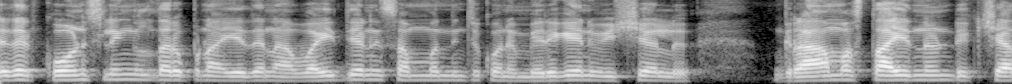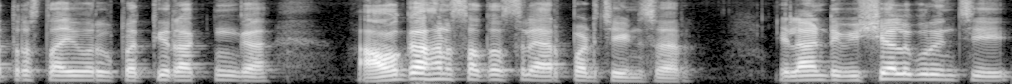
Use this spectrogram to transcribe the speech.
లేదా కౌన్సిలింగ్ల తరపున ఏదైనా వైద్యానికి సంబంధించి కొన్ని మెరుగైన విషయాలు గ్రామ స్థాయి నుండి క్షేత్రస్థాయి వరకు ప్రతి రకంగా అవగాహన సదస్సులు ఏర్పాటు చేయండి సార్. ఇలాంటి విషయాల గురించి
